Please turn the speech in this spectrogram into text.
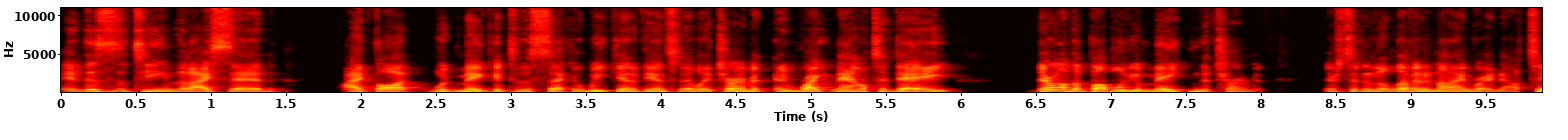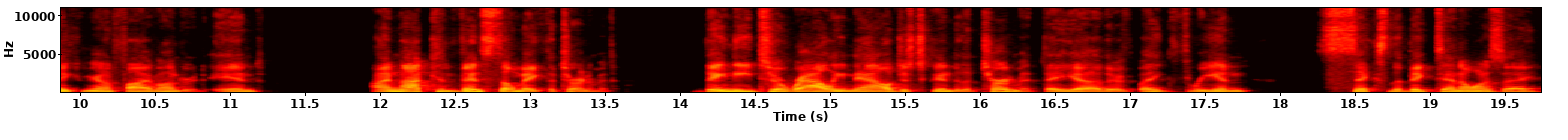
and this is a team that I said I thought would make it to the second weekend of the NCAA tournament, and right now today they're on the bubble of making the tournament. They're sitting at 11 and 9 right now, tinkering on 500, and I'm not convinced they'll make the tournament. They need to rally now just to get into the tournament. They uh, they're I think three and six in the Big Ten, I want to say,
